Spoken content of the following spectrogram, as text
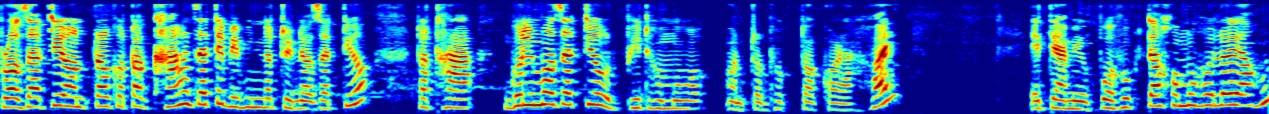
প্ৰজাতিৰ অন্তৰ্গত ঘাঁহজাতীয় বিভিন্ন তৃণজাতীয় তথা গুল্মজাতীয় উদ্ভিদসমূহক অন্তৰ্ভুক্ত কৰা হয়। এতিয়া আমি উপভোক্তাসমূহলৈ আহো।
